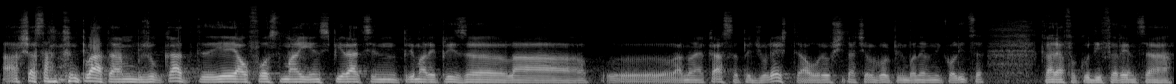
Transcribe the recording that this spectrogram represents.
Așa s-a întâmplat, am jucat, ei au fost mai inspirați în prima repriză la, uh, la noi acasă, pe Giulești, au reușit acel gol prin Bănel Nicoliță, care a făcut diferența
